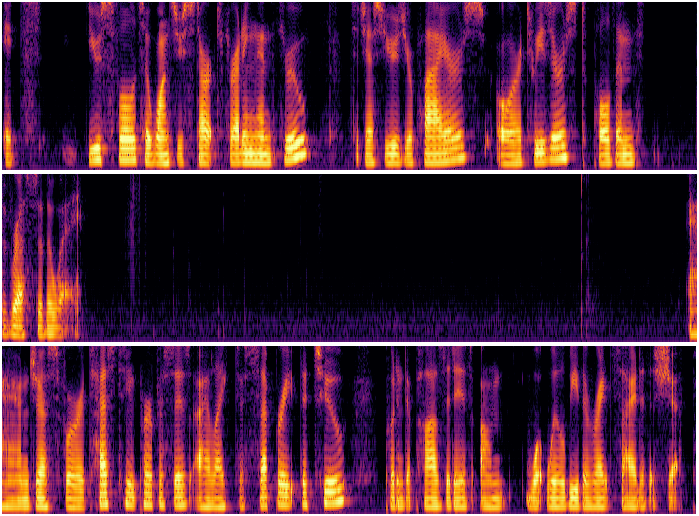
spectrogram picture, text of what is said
It's useful to once you start threading them through, to just use your pliers or tweezers to pull them the rest of the way. And just for testing purposes, I like to separate the two, putting the positive on what will be the right side of the ship.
